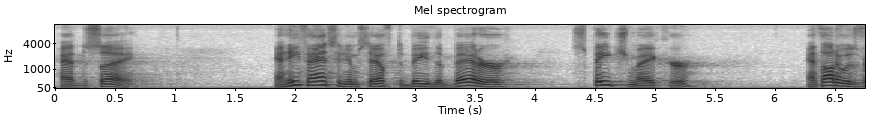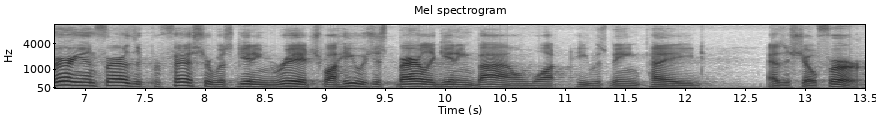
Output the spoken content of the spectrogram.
had to say. And he fancied himself to be the better speech maker and thought it was very unfair that the professor was getting rich while he was just barely getting by on what he was being paid as a chauffeur.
